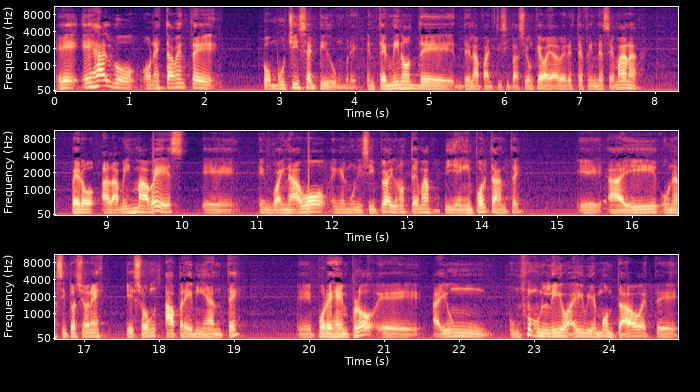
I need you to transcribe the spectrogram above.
Eh, es algo, honestamente, con mucha incertidumbre en términos de, de, la participación que vaya a haber este fin de semana, pero a la misma vez, eh, en Guaynabo, en el municipio, hay unos temas bien importantes hay unas situaciones que son apremiantes. Eh, por ejemplo, eh, hay un, un, lío ahí bien montado este,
